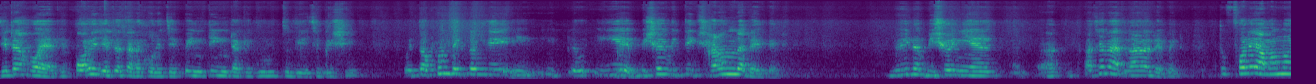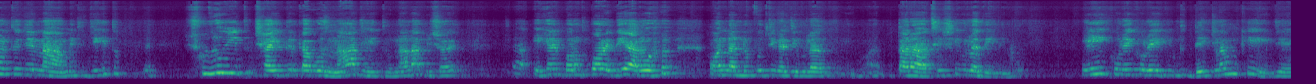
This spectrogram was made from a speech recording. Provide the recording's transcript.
যেটা হয় আর কি, পরে যেটা তারা করেছে পেন্টিংটাকে গুরুত্ব দিয়েছে বেশি, ওই তখন দেখতাম যে ইয়ে বিষয়ভিত্তিক সারন্দা টাইপের বিভিন্ন বিষয় নিয়ে আছে না, নানা টাইপের তো ফলে আমার মনে হতো যে, না, আমি যেহেতু শুধুই সাহিত্যের কাগজ না, যেহেতু নানা বিষয়, এখানে বরং পরে দিয়ে আরও অন্যান্য পত্রিকা যেগুলা তারা আছে, সেগুলো দিয়ে দিব। এই করে করে কিন্তু দেখলাম কি যে,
